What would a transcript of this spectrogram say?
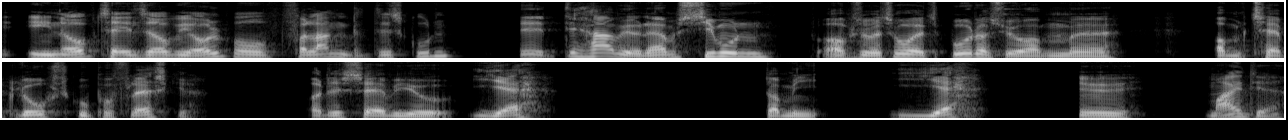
i en optagelse op i Aalborg forlangt, at det skulle den. Det, det har vi jo nærmest. Simon Observatoriet spurgte os jo, om, øh, om tableau skulle på flaske. Og det sagde vi jo ja. Som i ja. Øh, meget ja.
